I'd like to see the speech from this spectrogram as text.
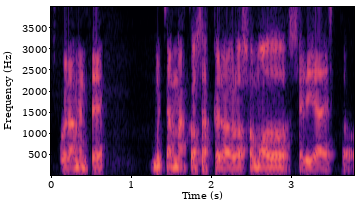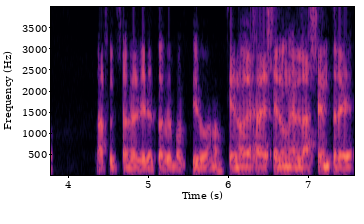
seguramente muchas más cosas, pero a grosso modo sería esto, la función del director deportivo, ¿no? que no deja de ser un enlace entre,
